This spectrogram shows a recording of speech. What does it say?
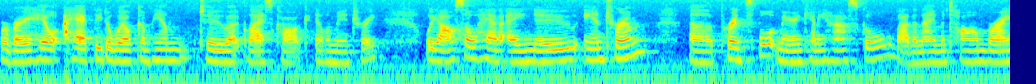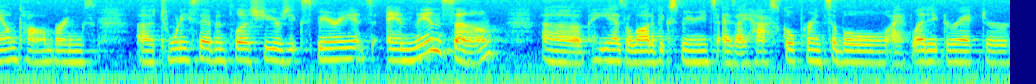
we're very happy to welcome him to uh, Glasscock Elementary. We also have a new interim uh, principal at Marion County High School by the name of Tom Brown. Tom brings uh, 27 plus years experience and then some. Uh, he has a lot of experience as a high school principal, athletic director,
